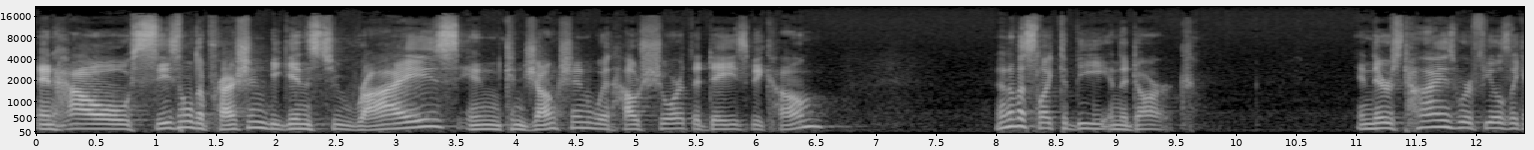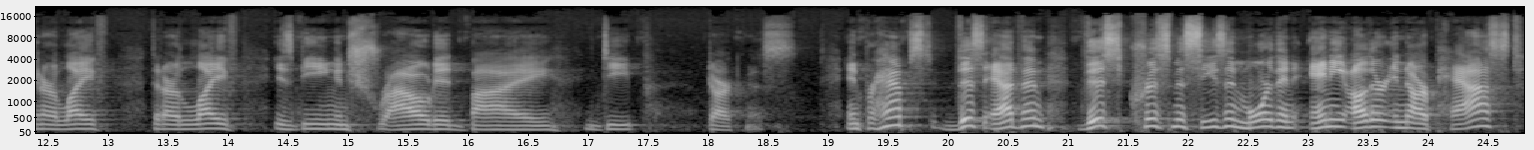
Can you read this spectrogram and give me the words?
and how seasonal depression begins to rise in conjunction with how short the days become. None of us like to be in the dark. And there's times where it feels like in our life that our life is being enshrouded by deep darkness. And perhaps this Advent, this Christmas season, more than any other in our past,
